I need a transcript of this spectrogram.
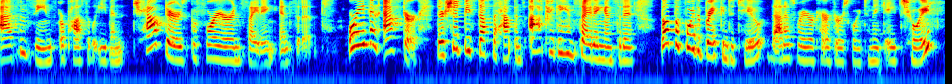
add some scenes or possibly even chapters before your inciting incident or even after. There should be stuff that happens after the inciting incident, but before the break into two, that is where your character is going to make a choice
